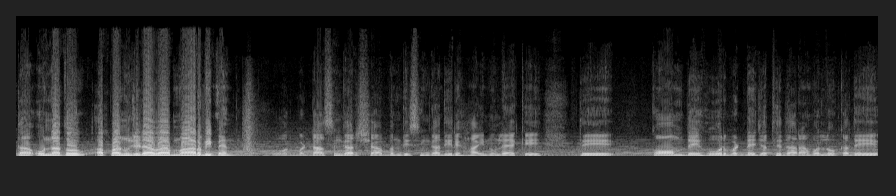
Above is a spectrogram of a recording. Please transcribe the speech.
ਤਾਂ ਉਹਨਾਂ ਤੋਂ ਆਪਾਂ ਨੂੰ ਜਿਹੜਾ ਵਾ ਮਾਰ ਵੀ ਪੈਂਦੀ ਬਹੁਤ ਵੱਡਾ ਸੰਘਰਸ਼ ਆ ਬੰਦੀ ਸਿੰਘਾਂ ਦੀ ਰਿਹਾਈ ਨੂੰ ਲੈ ਕੇ ਤੇ ਕੌਮ ਦੇ ਹੋਰ ਵੱਡੇ ਜਥੇਦਾਰਾਂ ਵੱਲੋਂ ਕਦੇ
